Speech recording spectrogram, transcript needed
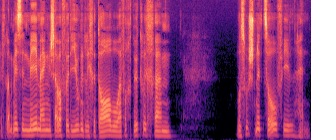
ich glaube, wir sind mehr manchmal einfach für die Jugendlichen da, wo einfach wirklich, ähm, wo sonst nicht so viel haben.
